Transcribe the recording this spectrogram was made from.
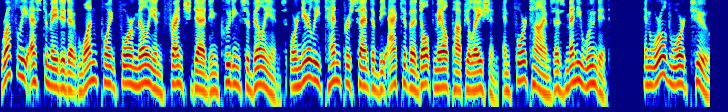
roughly estimated at 1.4 million French dead including civilians or nearly 10% of the active adult male population and four times as many wounded and World War II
